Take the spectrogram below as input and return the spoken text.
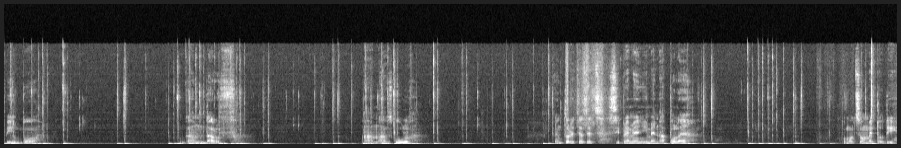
Bilbo Gandalf a Nazgul. Tento reťazec si premeníme na pole pomocou metódy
